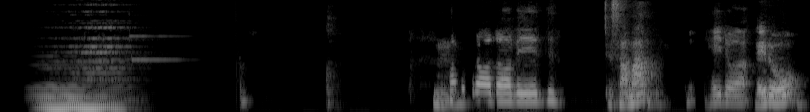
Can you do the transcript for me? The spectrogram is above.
Ha det bra David. Detsamma. Hej då. Hej då.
